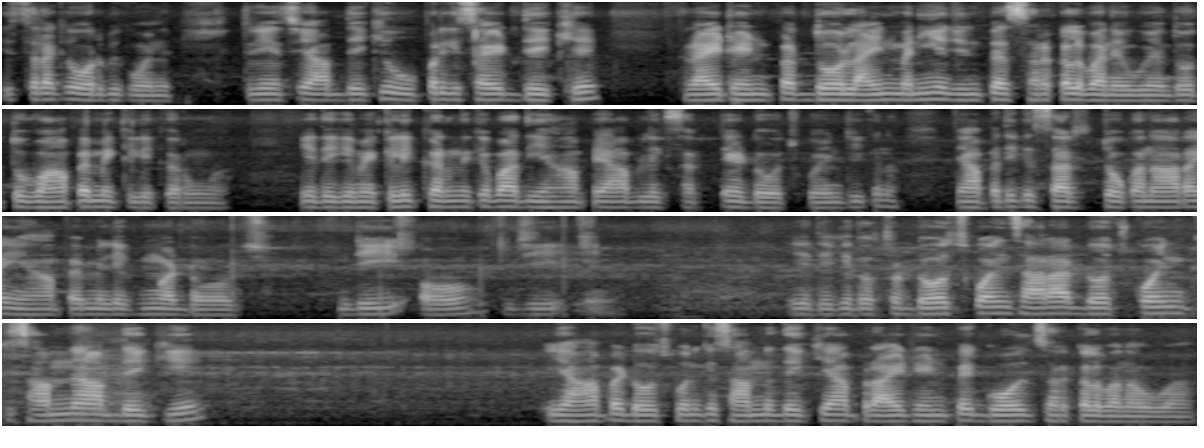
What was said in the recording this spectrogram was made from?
इस तरह के और भी कॉइन है। तो जैसे आप देखिए, ऊपर की साइड देखिए राइट हैंड पर दो लाइन बनी है, जिन पर सर्कल बने हुए हैं दो तो वहाँ पर मैं क्लिक करूँगा। ये देखिए, मैं क्लिक करने के बाद यहाँ पे आप लिख सकते हैं डोज कॉइन ठीक है ना? यहाँ पे देखिए सर्च टोकन आ रहा है, यहाँ पे मैं लिखूँगा डोज डी ओ जी ए ये देखिए दोस्तों डोज कॉइन सारा डोज कॉइन के सामने आप देखिए। यहाँ पे डोज कॉइन के सामने देखिए, आप राइट हैंड पे गोल सर्कल बना हुआ है।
